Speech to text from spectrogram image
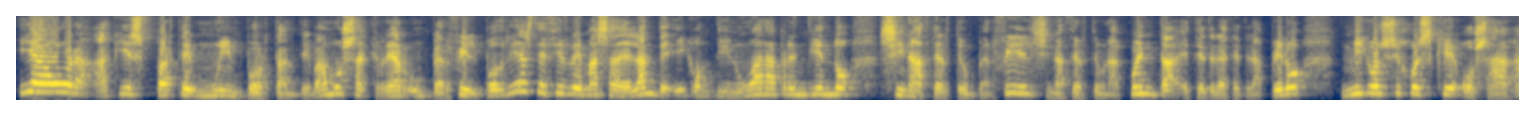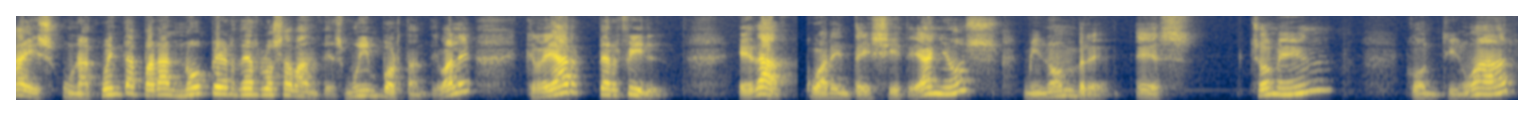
Y ahora, aquí es parte muy importante. Vamos a crear un perfil. Podrías decirle más adelante y continuar aprendiendo sin hacerte un perfil, sin hacerte una cuenta, etcétera, etcétera. Pero mi consejo es que os hagáis una cuenta para no perder los avances. Muy importante, ¿vale? Crear perfil. Edad 47 años. Mi nombre es Chomin. Continuar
